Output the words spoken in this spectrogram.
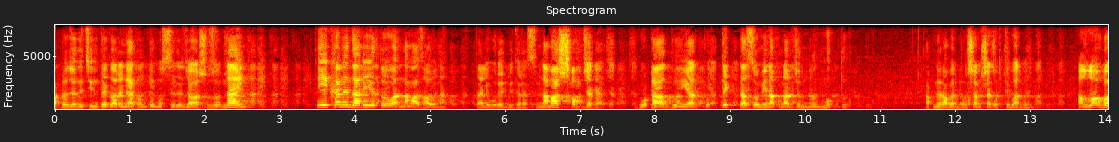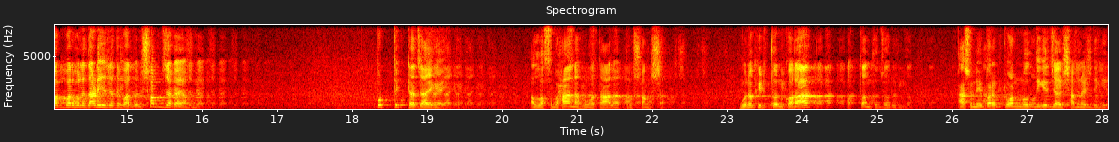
আপনি যদি চিন্তা করেন, এখন তো মসজিদে যাওয়ার সুযোগ নাই, তো এখানে দাঁড়িয়ে তো আর নামাজ হবে না। তাহলে ওলের ভিতরে আছে। নামাজ সব জায়গায়। গোটা দুনিয়ার প্রত্যেকটা জমিন আপনার জন্য উন্মুক্ত। আপনি রবের প্রশংসা করতে পারবেন। আল্লাহ আকবার বলে দাঁড়িয়ে যেতে পারবেন। সব জায়গায় আপনি। প্রত্যেকটা জায়গায়। আল্লাহ তাআলার প্রশংসা। গুণকীর্তন করা অত্যন্ত জরুরি। আসুন, এবার একটু অন্য দিকে যাই, সামনের দিকে।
